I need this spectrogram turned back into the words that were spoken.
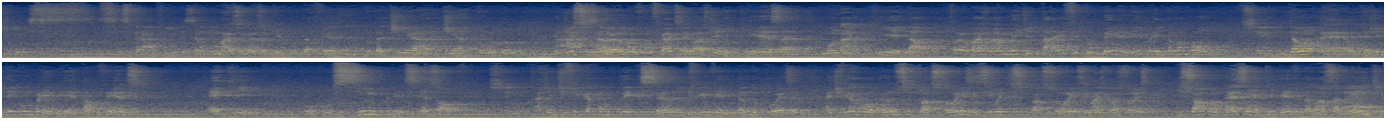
que se escraviza. Né? Mais ou menos o que Buda fez, né? Buda tinha, tinha tudo e ah, disse, sim. não, eu não vou ficar com esse negócio de riqueza, monarquia e tal. Foi abaixo lá meditar e ficou bem ali, para ele estava bom. Sim. Então, é, o que a gente tem que compreender, talvez, é que o, o simples resolve. A gente fica complexando, a gente fica inventando coisas, a gente fica colocando situações em cima de situações e mais situações que só acontecem aqui dentro da nossa mente.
